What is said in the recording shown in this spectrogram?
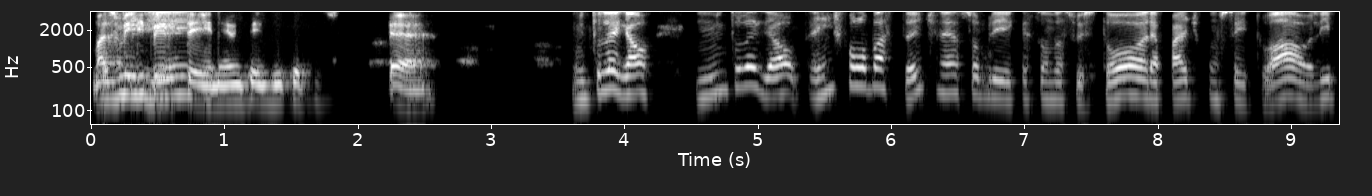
Mas me libertei, né? Eu entendi que eu... É. Muito legal. Muito legal. A gente falou bastante, né, sobre a questão da sua história, a parte conceitual ali,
